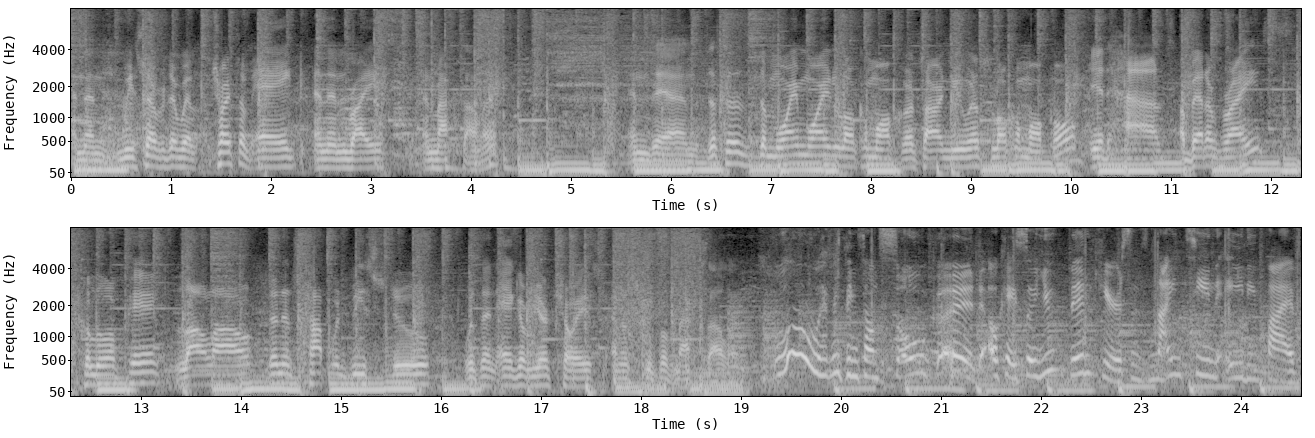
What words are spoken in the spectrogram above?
And then we served it with choice of egg and then rice and mac salad. And then this is the Moi Moi Locomoco. It's our newest Locomoco. It has a bed of rice, Kalua pig, lau lau. Then it's topped with beef stew with an egg of your choice and a scoop of mac salad. Ooh, everything sounds so good. Okay, so you've been here since 1985.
